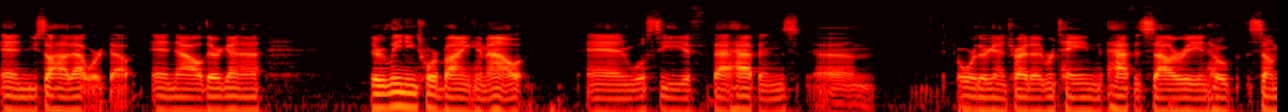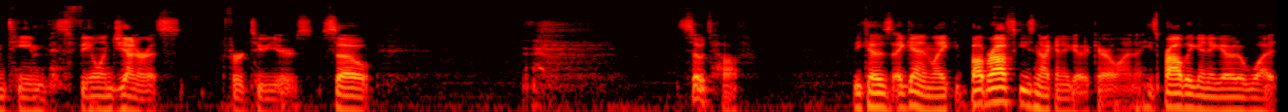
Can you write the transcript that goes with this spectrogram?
and you saw how that worked out. And now they're gonna they're leaning toward buying him out, and we'll see if that happens. Um, or they're to try to retain half his salary and hope some team is feeling generous for two years. So it's so tough because again, like Bobrovsky's not going to go to Carolina. He's probably going to go to what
